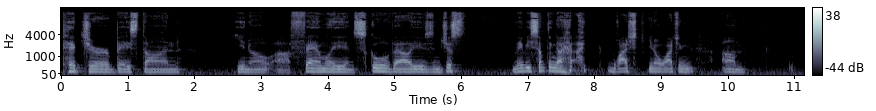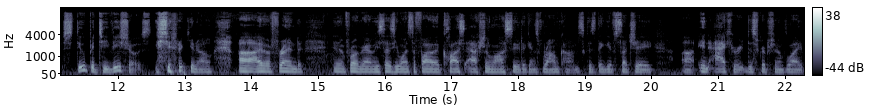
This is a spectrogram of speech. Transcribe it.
picture based on you know, uh, family and school values, and just maybe something I, I watched, you know, watching um, stupid TV shows. you know, uh, I have a friend in the program. He says he wants to file a class action lawsuit against rom coms because they give such a uh, inaccurate description of life.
